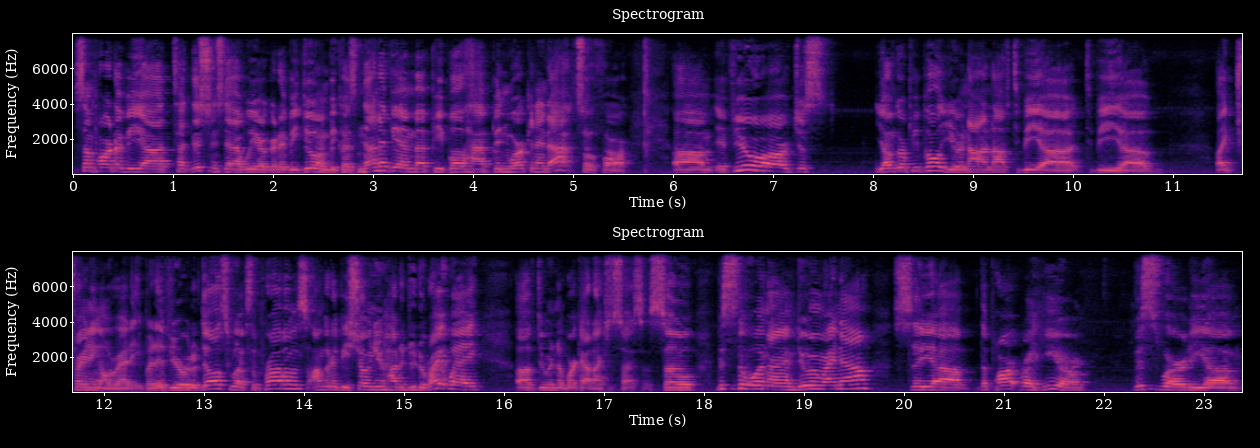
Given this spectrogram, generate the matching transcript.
some part of the uh, technicians that we are going to be doing because none of them uh, people have been working it out so far. Um, if you are just younger people, you're not enough to be uh, to be uh, like training already. But if you're an adults who have some problems, I'm going to be showing you how to do the right way of doing the workout exercises. So this is the one I am doing right now. So the uh, the part right here, this is where the um,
